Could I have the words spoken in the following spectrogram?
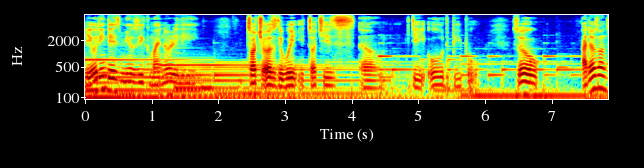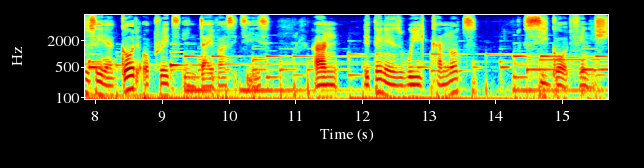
the olden days music might not really touch us the way it touches um, the old people so i just want to say that god operates in diversities and the thing is we cannot see god finish.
